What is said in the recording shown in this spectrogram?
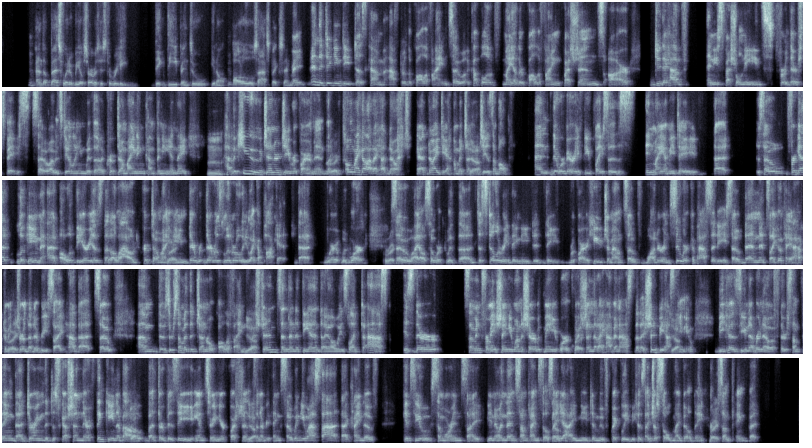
Mhm. and the best way to be of service is to really dig deep into you know Mhm. all of those aspects and Right. And the digging deep does come after the qualifying. So a couple of my other qualifying questions are do they have any special needs for their space? So I was dealing with a crypto mining company and they Mm, have a huge energy requirement. Like, Correct. oh my God, I had no I had no idea how much Yeah. energy is involved. And there were very few places in Miami-Dade that so forget looking at all of the areas that allowed crypto mining. There there was literally like a pocket that where it would work. correct So I also worked with the distillery. They needed, they require huge amounts of water and sewer capacity. So then it's like, okay, I have to make Right. sure that every site had that. So um, those are some of the general qualifying Yeah. questions. And then at the end, I always like to ask, is there some information you want to share with me or a question that I haven't asked that I should be asking you? Because you never know if there's something that during the discussion they're thinking about, but they're busy answering your questions Yeah. and everything. So when you ask that, that kind of gives you some more insight, you know, and then sometimes they'll say, yeah, I need to move quickly because I just sold my building or Right. something. But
